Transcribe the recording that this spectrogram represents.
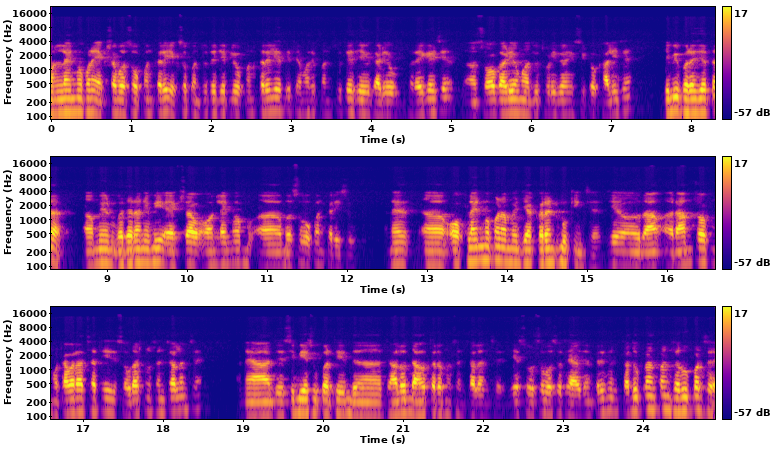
ઓનલાઈનમાં પણ એક્સ્ટ્રા બસ ઓપન કરી, એકસો પંચોતેર જેટલી ઓપન કરેલી હતી. તેમાંથી પંચોતેર જેવી ગાડીઓ ભરાઈ ગઈ છે. સો ગાડીઓમાં હજુ થોડી ઘણી સીટો ખાલી છે. જે બી ભરાઈ જતા, અમે વધારાની બી એક્સ્ટ્રા ઓનલાઈનમાં બસો ઓપન કરીશું. અને ઓફલાઈનમાં પણ અમે જ્યાં કરંટ બુકિંગ છે, જે રામચોક મોટા વરાછાથી સૌરાષ્ટ્રનું સંચાલન છે. અને આ જે સીબીએસ ઉપરથી ઝાલોદ દાહોદ તરફનું સંચાલન છે, જે સોળસો બસોથી આયોજન કરીશું. તદુપરાંત પણ જરૂર પડશે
